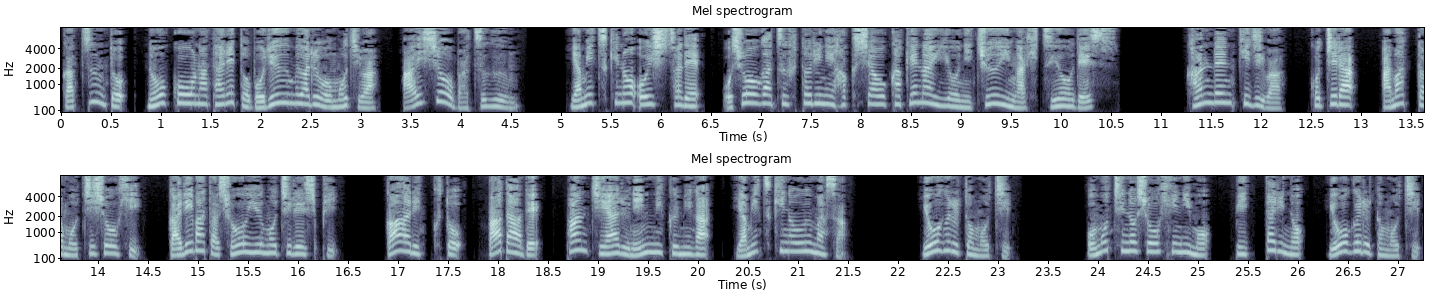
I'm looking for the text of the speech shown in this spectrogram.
ガツンと濃厚なタレとボリュームあるお餅は相性抜群。病みつきの美味しさでお正月太りに拍車をかけないように注意が必要です。関連記事はこちら余った餅消費ガリバタ醤油餅レシピ。ガーリックとバターでパンチあるニンニク味が病みつきのうまさ。ヨーグルト餅。お餅の消費にもぴったりのヨーグルト餅。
